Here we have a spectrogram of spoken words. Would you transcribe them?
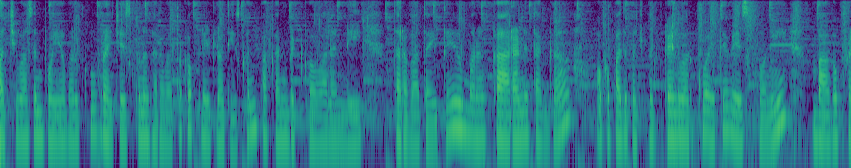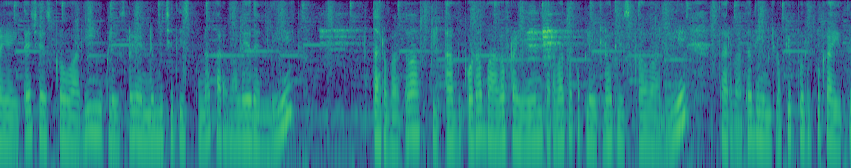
పచ్చివాసన పోయే వరకు ఫ్రై చేసుకున్న తర్వాత ఒక ప్లేట్లో తీసుకొని పక్కన పెట్టుకోవాలండి. తర్వాత అయితే మనం కారాన్ని తగ్గ ఒక పది పచ్చిమిరపకాయల వరకు అయితే వేసుకొని బాగా ఫ్రై అయితే చేసుకోవాలి. ఈ ప్లేస్లో ఎండుమిర్చి తీసుకున్నా పర్వాలేదండి. తర్వాత అవి కూడా బాగా ఫ్రై అయిన తర్వాత ఒక ప్లేట్లో తీసుకోవాలి. తర్వాత దీంట్లోకి పులుపుకి అయితే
